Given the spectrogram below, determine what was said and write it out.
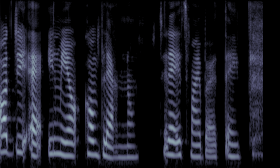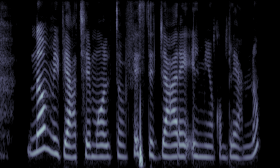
oggi è il mio compleanno. Today is my birthday. Non mi piace molto festeggiare il mio compleanno,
